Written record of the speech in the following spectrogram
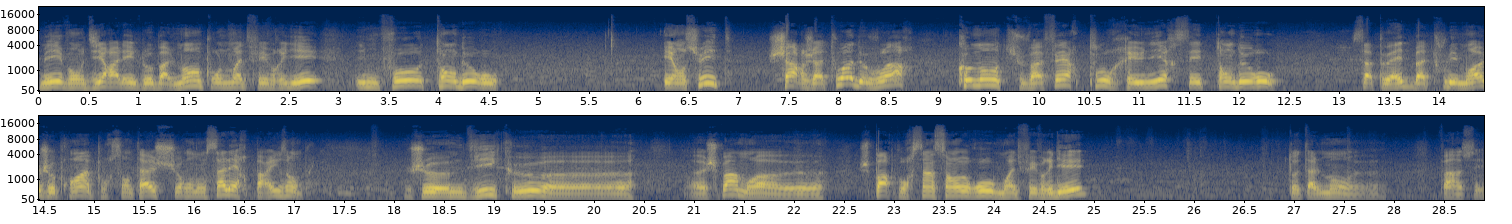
mais ils vont dire, allez, globalement, pour le mois de février, il me faut tant d'euros. Et ensuite, charge à toi de voir comment tu vas faire pour réunir ces tant d'euros. Ça peut être bah, tous les mois, je prends un pourcentage sur mon salaire, par exemple. Je me dis que, euh, euh je sais pas moi, euh, je pars pour 500 euros au mois de février, totalement euh, Enfin, c'est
